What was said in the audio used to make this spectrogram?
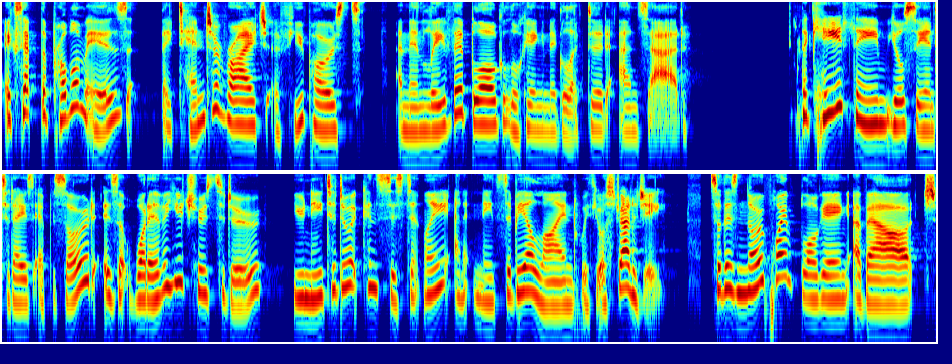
Except the problem is, they tend to write a few posts and then leave their blog looking neglected and sad. The key theme you'll see in today's episode is that whatever you choose to do, you need to do it consistently and it needs to be aligned with your strategy. So there's no point blogging about,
